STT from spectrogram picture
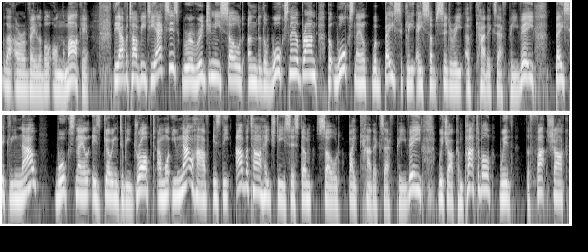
that are available on the market. The Avatar VTXs were originally sold under the Walksnail brand, but Walksnail were basically a subsidiary of Caddx FPV. Basically now, Walksnail is going to be dropped, and what you now have is the Avatar HD system sold by Caddx FPV, which are compatible with the Fat Shark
